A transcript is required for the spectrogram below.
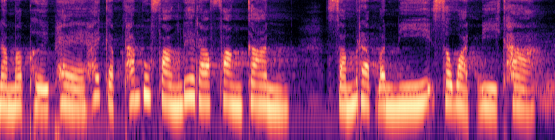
นำมาเผยแผ่ให้กับท่านผู้ฟังได้รับฟังกันสำหรับวันนี้ สวัสดีค่ะ「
